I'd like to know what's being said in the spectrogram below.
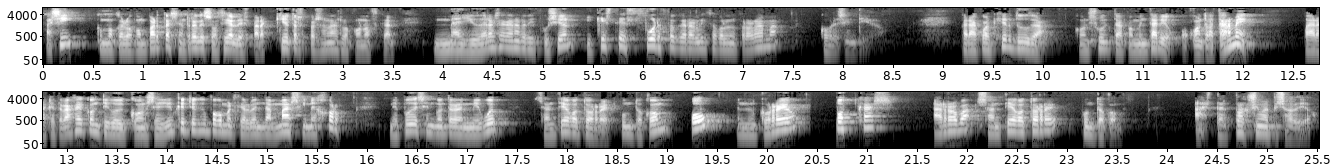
así como que lo compartas en redes sociales para que otras personas lo conozcan. Me ayudarás a ganar difusión y que este esfuerzo que realizo con el programa cobre sentido. Para cualquier duda, consulta, comentario o contratarme para que trabaje contigo y conseguir que tu equipo comercial venda más y mejor, me puedes encontrar en mi web santiagotorre.com o en el correo podcast@santiagotorre.com. Hasta el próximo episodio.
